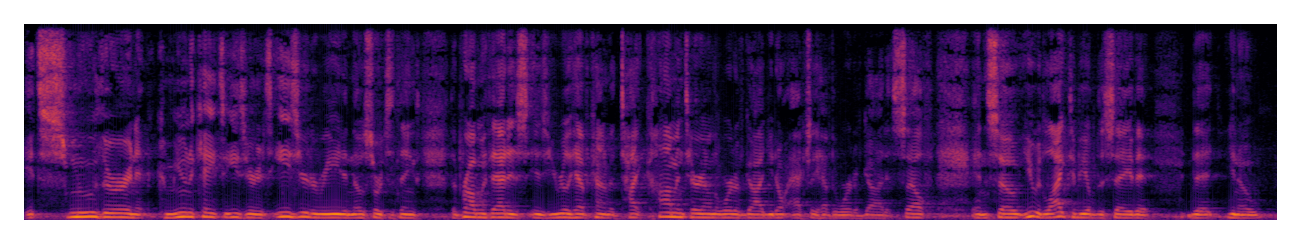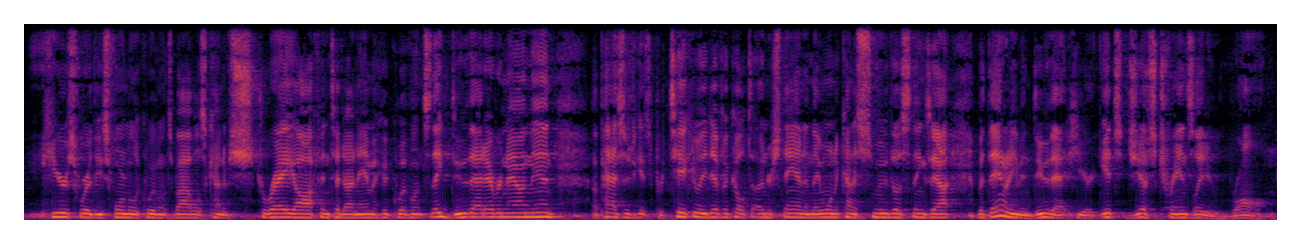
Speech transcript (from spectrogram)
it's smoother and it communicates easier it's easier to read and those sorts of things. The problem with that is, is you really have kind of a tight commentary on the word of god. You don't actually have the word Word of God itself. And so you would like to be able to say that, that you know, here's where these formal equivalence Bibles kind of stray off into dynamic equivalence. They do that every now and then. A passage gets particularly difficult to understand and they want to kind of smooth those things out, but they don't even do that here. It's just translated wrong.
